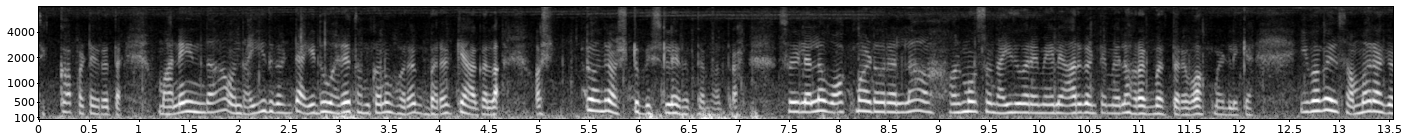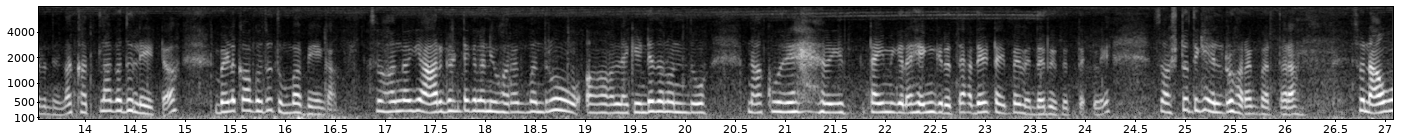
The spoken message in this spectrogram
ಸಿಕ್ಕಾಪಟ್ಟೆ ಇರುತ್ತೆ. ಮನೆಯಿಂದ ಒಂದು ಐದು ಗಂಟೆ ಐದೂವರೆ ತನಕನೂ ಹೊರಗೆ ಬರೋಕ್ಕೆ ಆಗಲ್ಲ. ಅಷ್ಟು ಅಂದರೆ ಅಷ್ಟು ಬಿಸಿಲಿರುತ್ತೆ ಮಾತ್ರ. ಸೊ ಇಲ್ಲೆಲ್ಲ ವಾಕ್ ಮಾಡೋರೆಲ್ಲ ಆಲ್ಮೋಸ್ಟ್ ಒಂದು ಐದೂವರೆ ಮೇಲೆ, ಆರು ಗಂಟೆ ಮೇಲೆ ಹೊರಗೆ ಬರ್ತಾರೆ ವಾಕ್ ಮಾಡಲಿಕ್ಕೆ. ಇವಾಗ ಇಲ್ಲಿ ಸಮ್ಮರ್ ಆಗಿರೋದ್ರಿಂದ ಕತ್ಲಾಗೋದು ಲೇಟ್ ಬೆಳಕಾಗೋದು ತುಂಬ ಬೇಗ. ಸೊ ಹಾಗಾಗಿ ಆರು ಗಂಟೆಗೆಲ್ಲ ನೀವು ಹೊರಗೆ ಬಂದರೂ ಲೈಕ್ ಇಂಡಿಯಾದಲ್ಲಿ ಒಂದು ನಾಲ್ಕೂವರೆ ಟೈಮಿಗೆಲ್ಲ ಹೆಂಗಿರುತ್ತೆ, ಅದೇ ಟೈಪೇ ವೆದರ್ ಇರುತ್ತೆ ಇಲ್ಲಿ. ಸೊ ಅಷ್ಟೊತ್ತಿಗೆ ಎಲ್ಲರೂ ಹೊರಗೆ ಬರ್ತಾರೆ. ಸೊ ನಾವು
